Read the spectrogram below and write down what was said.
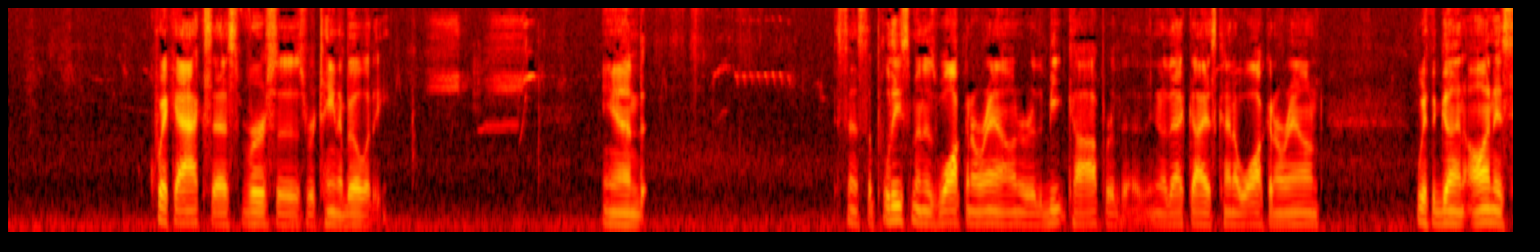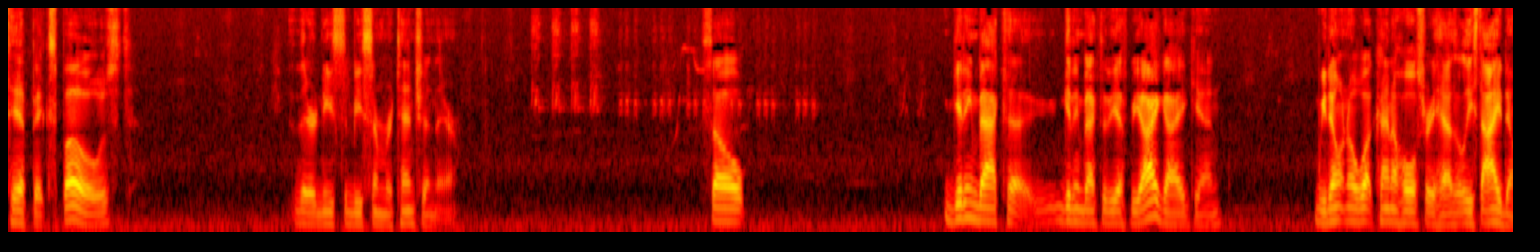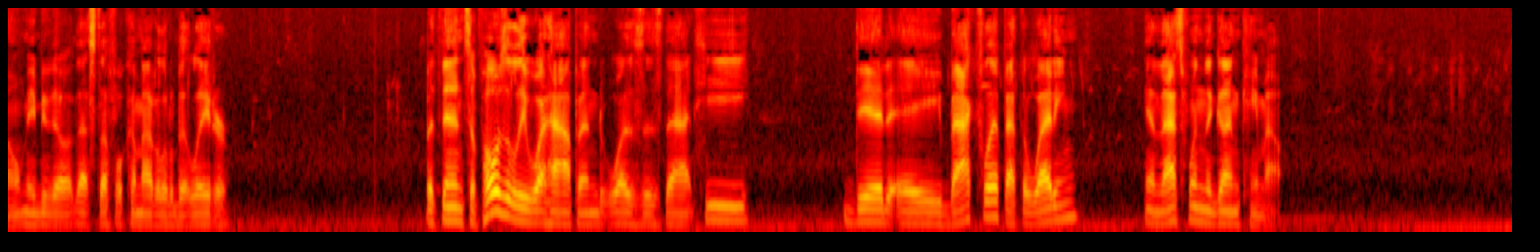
quick access versus retainability. And since the policeman is walking around, or the beat cop, or the you know that guy is kind of walking around with the gun on his hip exposed, there needs to be some retention there. So getting back to getting back to the FBI guy again, we don't know what kind of holster he has. At least I don't. Maybe the, that stuff will come out a little bit later. But then supposedly what happened was is that he did a backflip at the wedding, and that's when the gun came out.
